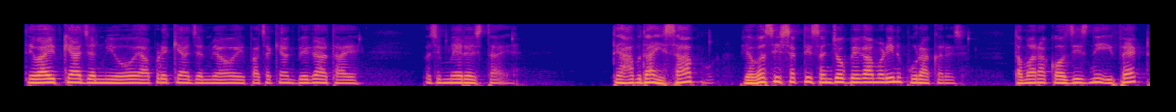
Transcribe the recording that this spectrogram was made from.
તે વાઈફ ક્યાં જન્મી હોય, આપણે ક્યાં જન્મ્યા હોય, પાછા ક્યાંક ભેગા થાય, પછી મેરેજ થાય. તે આ બધા હિસાબ વ્યવસ્થિત શક્તિ સંજોગ ભેગા મળીને પૂરા કરે છે. તમારા કોઝિસની ઇફેક્ટ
